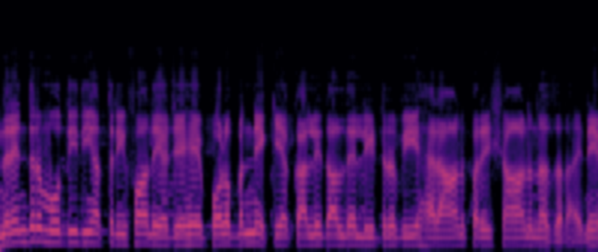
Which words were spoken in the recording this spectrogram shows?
ਨਰਿੰਦਰ ਮੋਦੀ ਦੀਆਂ ਤਾਰੀਫਾਂ ਦੇ ਅਜਿਹੇ ਪੁਲ ਬੰਨੇ ਕਿ ਅਕਾਲੀ ਦਲ ਦੇ ਲੀਡਰ ਵੀ ਹੈਰਾਨ ਪਰੇਸ਼ਾਨ ਨਜ਼ਰ ਆਏ ਨੇ।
